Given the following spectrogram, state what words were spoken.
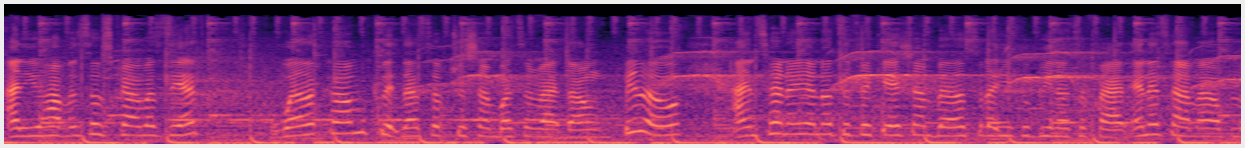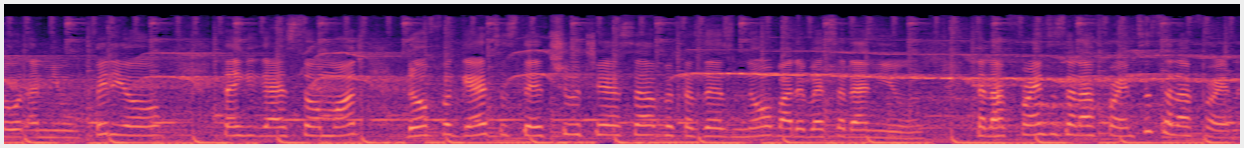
and you haven't subscribed us yet, welcome. Click that subscription button right down below and turn on your notification bell so that you can be notified anytime I upload a new video. Thank you guys so much. Don't forget to stay true to yourself because there's nobody better than you. Tell a friend to tell a friend to tell a friend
